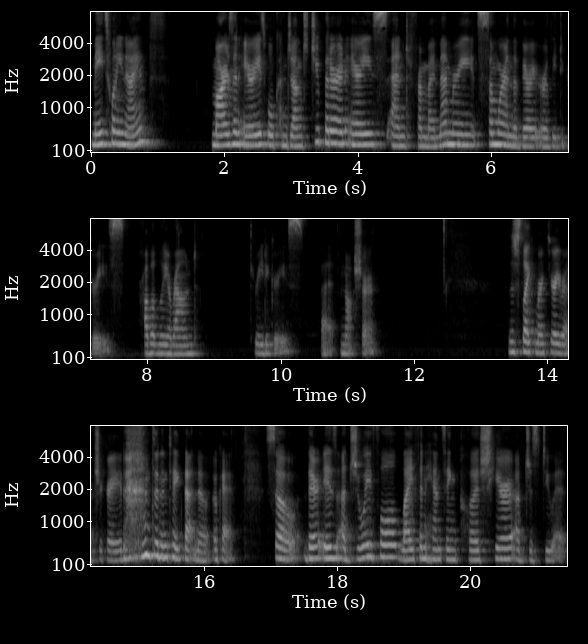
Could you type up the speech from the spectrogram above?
May 29th, Mars and Aries will conjunct Jupiter and Aries, and from my memory, it's somewhere in the very early degrees, probably around three degrees, but I'm not sure. Just like Mercury retrograde, didn't take that note. Okay. So there is a joyful, life enhancing push here of just do it.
